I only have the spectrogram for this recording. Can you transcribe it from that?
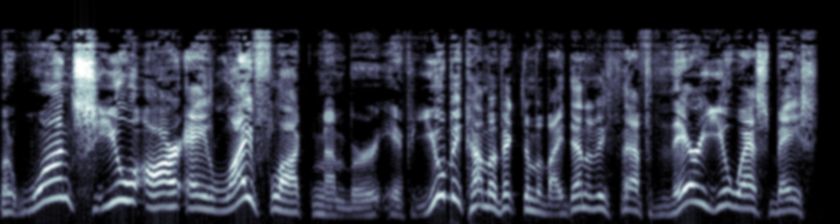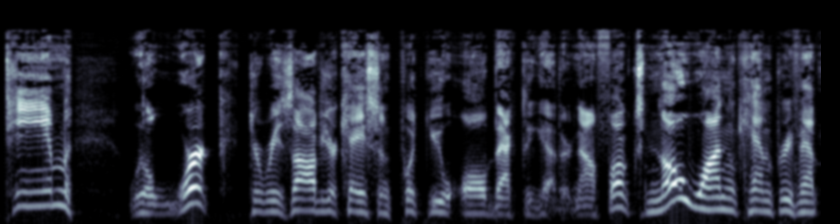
But once you are a Lifelock member, if you become a victim of identity theft, their U.S. based team will work to resolve your case and put you all back together. Now, folks, no one can prevent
